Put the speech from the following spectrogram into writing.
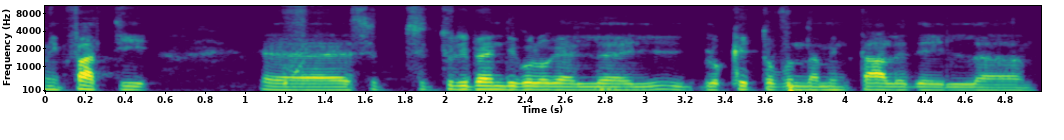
Infatti, eh, se, se, tu riprendi quello che è il, il blocchetto fondamentale del,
